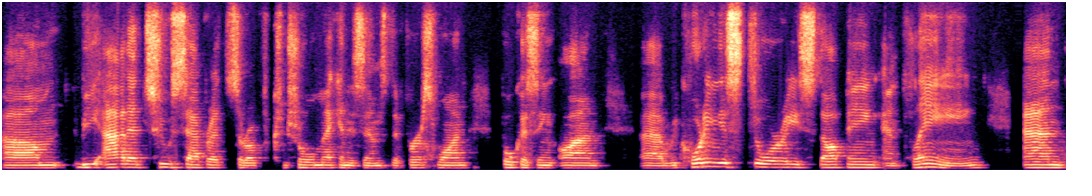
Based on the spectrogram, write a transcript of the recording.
Um, we added two separate sort of control mechanisms. The first one focusing on uh, recording this story, stopping and playing, and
